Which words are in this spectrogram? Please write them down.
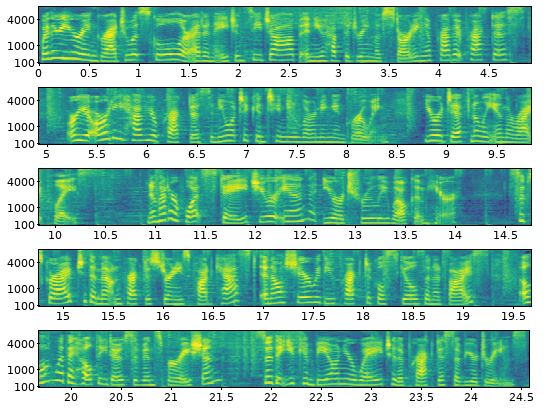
Whether you're in graduate school or at an agency job and you have the dream of starting a private practice, or you already have your practice and you want to continue learning and growing, you are definitely in the right place. No matter what stage you're in, you are truly welcome here. Subscribe to the Mountain Practice Journeys podcast, and I'll share with you practical skills and advice, along with a healthy dose of inspiration, so that you can be on your way to the practice of your dreams.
